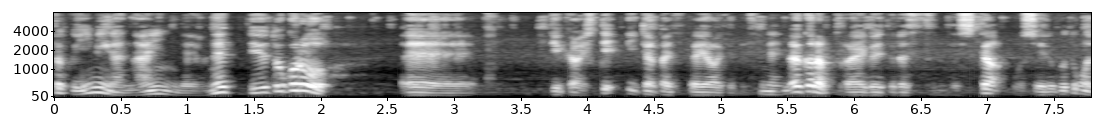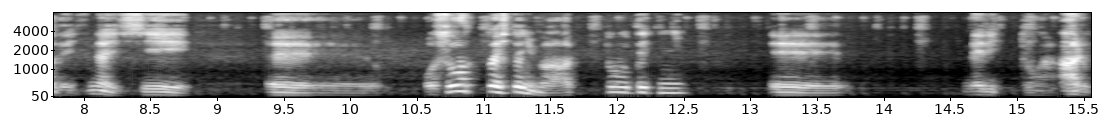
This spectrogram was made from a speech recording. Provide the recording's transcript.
全く意味がないんだよねっていうところをえー、理解していただきたいわけですね。だからプライベートレッスンでしか教えることができないし、えー、教わった人には圧倒的に、えー、メリットがある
